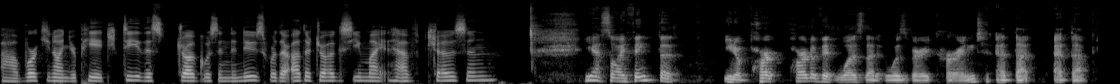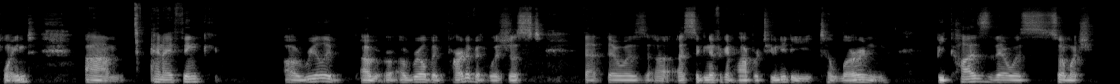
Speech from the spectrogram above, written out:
uh, working on your PhD, this drug was in the news? Were there other drugs you might have chosen? Yeah, so I think that you know part part of it was that it was very current at that at that point um, and i think a really a, a, real big part of it was just that there was a, a, significant opportunity to learn because there was so much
